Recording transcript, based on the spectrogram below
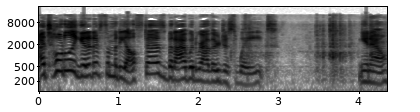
I totally get it if somebody else does, but I would rather just wait. You know?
